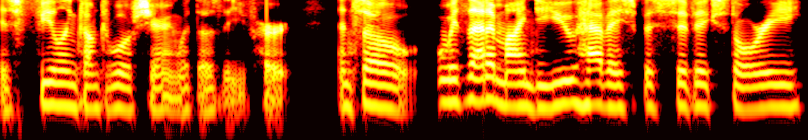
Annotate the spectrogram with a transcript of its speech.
is feeling comfortable of sharing with those that you've hurt. And so, with that in mind, do you have a specific story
